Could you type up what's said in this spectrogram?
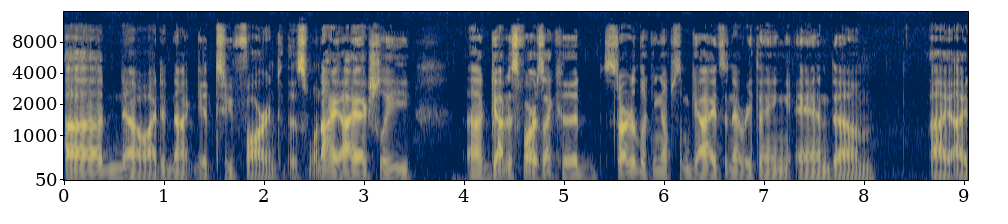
Uh, no, I did not get too far into this one. I, I actually uh, got as far as I could, started looking up some guides and everything, and um, I, I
